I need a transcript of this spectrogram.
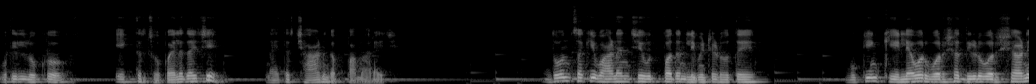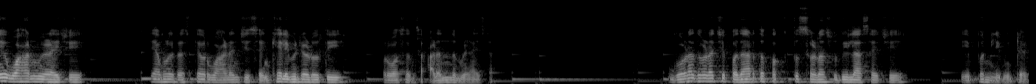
व ती लोक एकतर झोपायला जायचे नाहीतर छान गप्पा मारायची. दोन चाकी वाहनांचे उत्पादन लिमिटेड होते. बुकिंग केल्यावर वर्ष दीड वर्षाने वाहन मिळायचे. त्यामुळे रस्त्यावर वाहनांची संख्या लिमिटेड होती. प्रवासांचा आनंद मिळायचा. गोडाधोडाचे पदार्थ फक्त सणासुदीला असायचे. ते पण लिमिटेड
